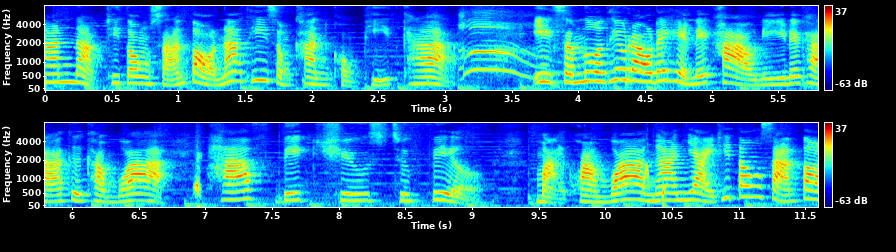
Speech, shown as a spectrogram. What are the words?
งานหนักที่ต้องสารต่อหน้าที่สำคัญของพีทค่ะ อีกสำนวนที่เราได้เห็นในข่าวนี้นะคะ คือคำว่า have big shoes to fill หมายความว่างานใหญ่ที่ต้องสารต่อ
